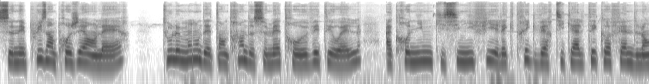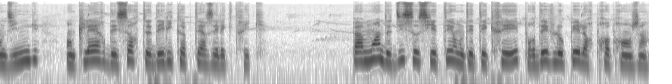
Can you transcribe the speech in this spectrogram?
Ce n'est plus un projet en l'air, tout le monde est en train de se mettre au EVTOL, acronyme qui signifie Electric Vertical Takeoff and Landing, en clair des sortes d'hélicoptères électriques. Pas moins de 10 sociétés ont été créées pour développer leur propre engin.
